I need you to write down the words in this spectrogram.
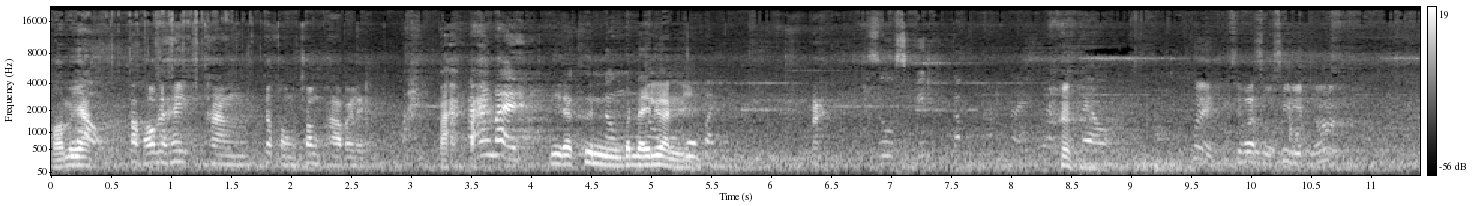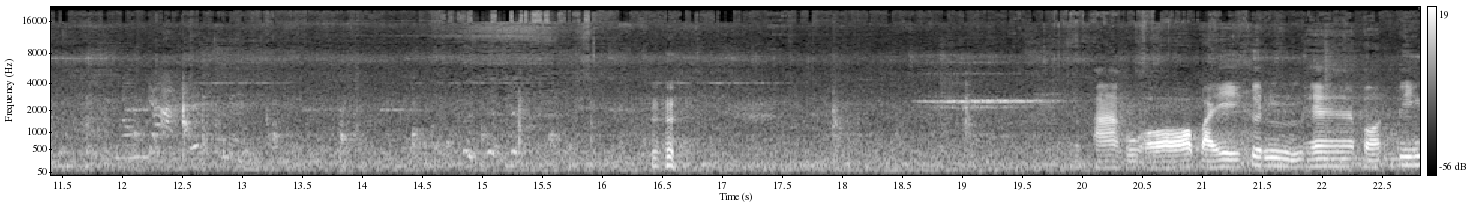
พร้อมไหมยังถ้าพร้อมเลยให้ทางเจ้าของช่องพาไปเลยไปไปข้างในนี่จะขึ้นบันไดเลื่อนนี่ไปสู้สปิดกับน้ำใจเพื่อนแล้วเฮ้ยสิว่าสู่ชีวิตเนาะน้องอยากเล่น พาครูออไปขึ้นแอร์พอร์ตดิ้ง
